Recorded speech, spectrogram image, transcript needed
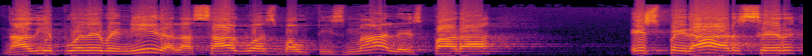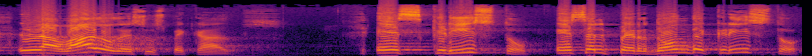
Nadie puede venir a las aguas bautismales para esperar ser lavado de sus pecados. Es Cristo, es el perdón de Cristo,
